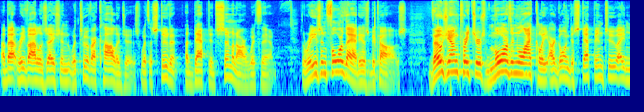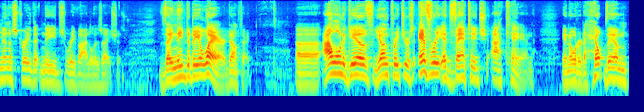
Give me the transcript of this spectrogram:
about revitalization with two of our colleges, with a student adapted seminar with them. The reason for that is because those young preachers more than likely are going to step into a ministry that needs revitalization. They need to be aware, don't they? Uh, I want to give young preachers every advantage I can in order to help them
